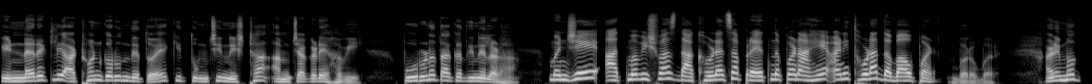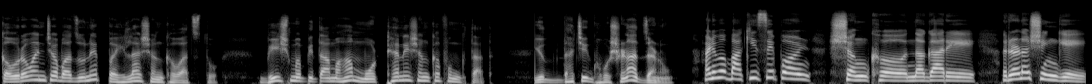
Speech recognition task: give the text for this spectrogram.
इनडायरेक्टली आठवण करून देतोय की तुमची निष्ठा आमच्याकडे हवी. पूर्ण ताकदीने लढा. म्हणजे आत्मविश्वास दाखवण्याचा प्रयत्न पण आहे आणि थोडा दबाव पण. बरोबर. आणि मग कौरवांच्या बाजूने पहिला शंख वाचतो. भीष्म पितामह मोठ्याने शंख फुंकतात. युद्धाची घोषणाच जाणू. आणि मग बाकीचे पण शंख नगारे रणशिंगे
